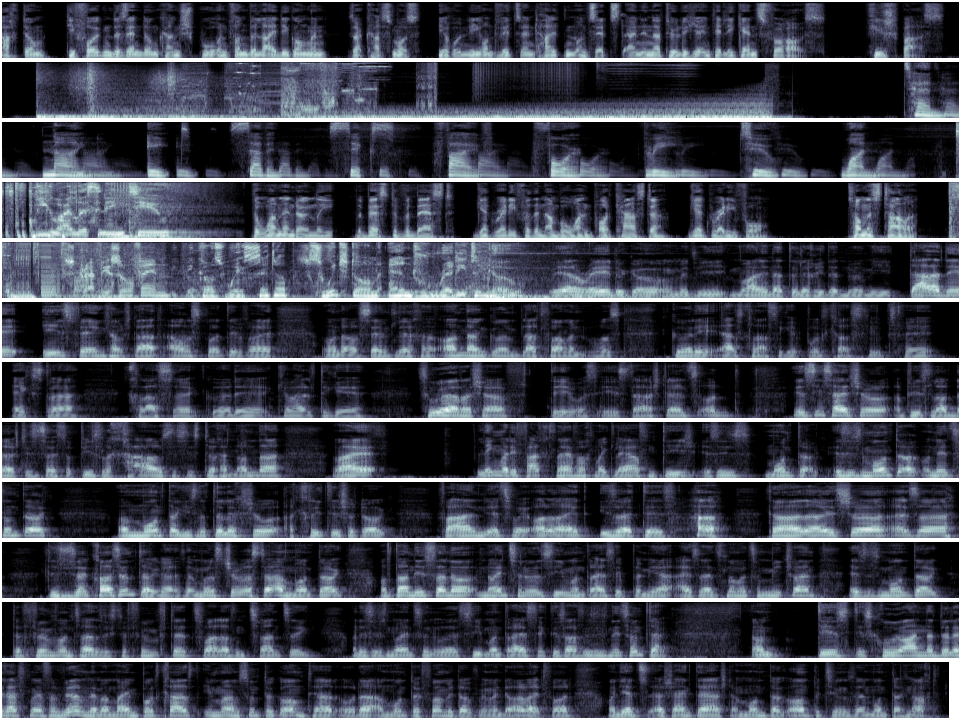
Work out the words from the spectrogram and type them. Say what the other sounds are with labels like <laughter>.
Achtung, die folgende Sendung kann Spuren von Beleidigungen, Sarkasmus, Ironie und Witz enthalten und setzt eine natürliche Intelligenz voraus. Viel Spaß! Ten, nine, eight, seven, six, five, four, three, two, one. You are listening to the one and only, the best of the best. Get ready for the number one podcaster. Get ready for Thomas Thaler. Strap yourself in. because we're set up, switched on, and ready to go. We are ready to go und mit wie meine ich natürlich wieder nur mich. Dalade ist für euch am Start auf Spotify und auf sämtlichen anderen guten Plattformen, wo es gute, erstklassige Podcasts gibt für extra klasse, gute, gewaltige Zuhörerschaft, die was es darstellt und es ist halt schon ein bisschen anders, es ist also ein bisschen Chaos, es ist durcheinander, weil legen wir die Fakten einfach mal gleich auf den Tisch. Es ist Montag. Es ist Montag und nicht Sonntag. Und Montag ist natürlich schon ein kritischer Tag. Vor allem jetzt, wo ich arbeite, ist halt das, ha, da, da ist schon, also, das ist ja kein Sonntag, da, da musst schon was da am Montag. Und dann ist er noch 19.37 Uhr bei mir, also jetzt nochmal zum Mitschreiben. Es ist Montag, der 25.05.2020 und es ist 19.37 Uhr. Das heißt, es ist nicht Sonntag. Und das, das kann einen natürlich erstmal verwirren, wenn man meinen Podcast immer am Sonntagabend hört oder am Montagvormittag, wenn man in die Arbeit fährt. Und jetzt erscheint er erst am Montagabend bzw. Montagnacht.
